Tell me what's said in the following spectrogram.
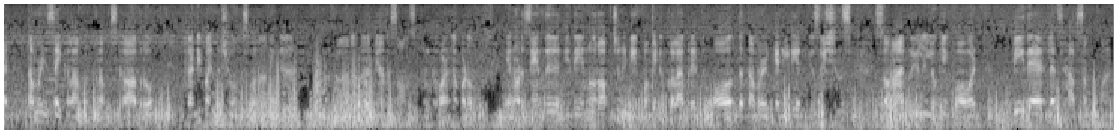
at Tamil இசை கலாமன்றம் ஸ்காப்ரோ கண்டிப்பா இந்த ஷோ மிஸ் பண்ணாதீங்க. wonderful-ஆன அருமையான சாங்ஸ் உங்களுக்கு வழங்கப்படும். என்னோட சேர்ந்து இது இன்னொரு opportunity for me to collaborate with all the Tamil Canadian musicians so I am really looking forward be there let's have some fun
